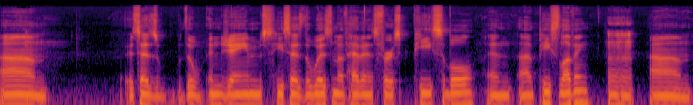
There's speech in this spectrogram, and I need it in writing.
Um, it says the in James, he says the wisdom of heaven is first peaceable and uh, peace loving. Mm-hmm. Um,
